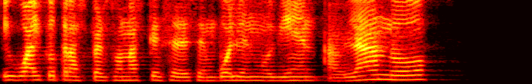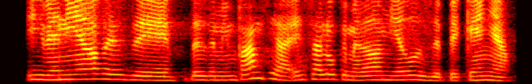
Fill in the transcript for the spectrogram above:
igual que otras personas que se desenvuelven muy bien hablando. Y venía desde, desde mi infancia, es algo que me daba miedo desde pequeña.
